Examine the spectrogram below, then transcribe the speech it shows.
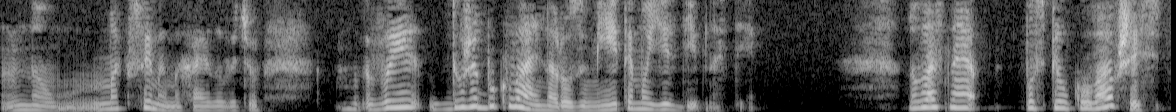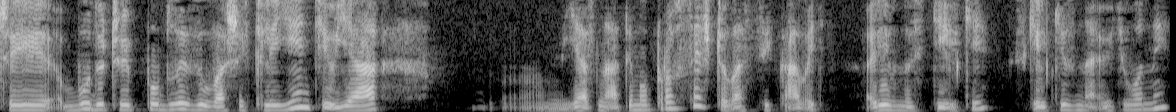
Ну, Максиме Михайловичу, ви дуже буквально розумієте мої здібності. Ну, власне, поспілкувавшись чи будучи поблизу ваших клієнтів, я я знатиму про все, що вас цікавить, рівно стільки, скільки знають вони.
